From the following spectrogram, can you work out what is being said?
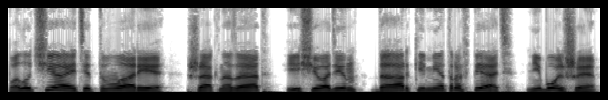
получайте, твари!» Шаг назад, еще один, до арки метров пять, не больше.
